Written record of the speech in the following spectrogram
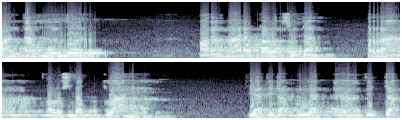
pantang mundur orang Arab kalau sudah perang kalau sudah berkelahi dia tidak punya ya, tidak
